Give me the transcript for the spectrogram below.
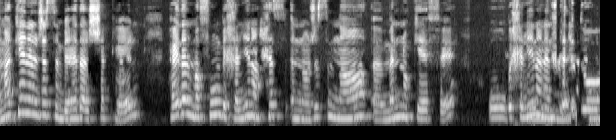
ما كان الجسم بهذا الشكل هذا المفهوم بخلينا نحس إنه جسمنا منه كافي وبخلينا ننتقده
